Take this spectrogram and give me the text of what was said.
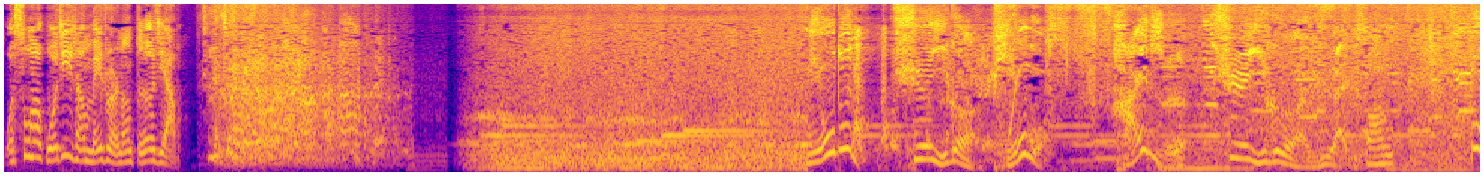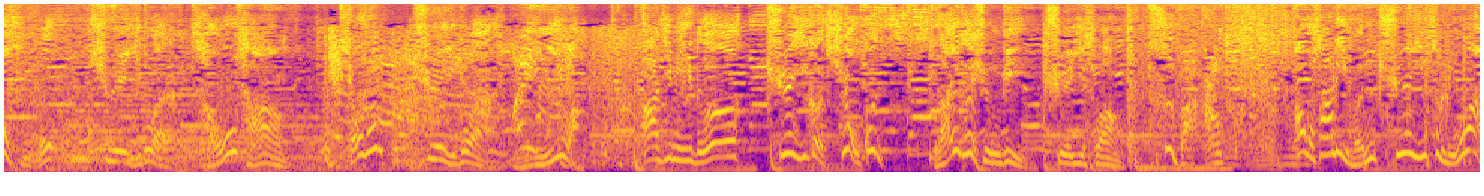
我送到国际上没准能得个奖。牛顿缺一个苹果，海子缺一个远方，杜甫缺一段惆怅，乔峰缺一段迷惘，阿基米德缺一个撬棍，莱特兄弟缺一双翅膀，奥沙利文缺一次流浪，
